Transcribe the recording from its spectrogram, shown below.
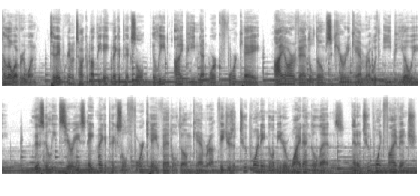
Hello everyone. Today we're going to talk about the 8 megapixel Elite IP Network 4K IR Vandal Dome security camera with ePoE. This Elite Series 8 megapixel 4K Vandal Dome camera features a 2.8mm wide angle lens and a 2.5 inch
